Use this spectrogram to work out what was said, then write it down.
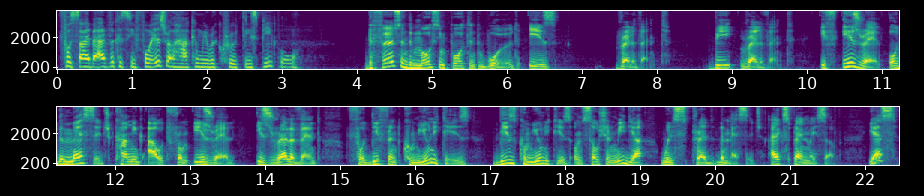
for cyber advocacy for Israel? How can we recruit these people? The first and the most important word is relevant. Be relevant. If Israel or the message coming out from Israel is relevant for different communities, these communities on social media will spread the message. I explain myself. Yes,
